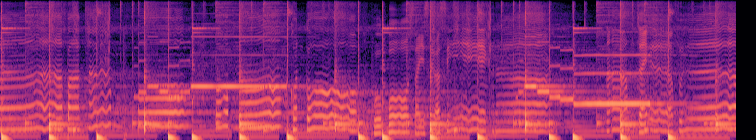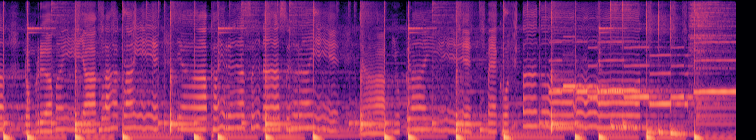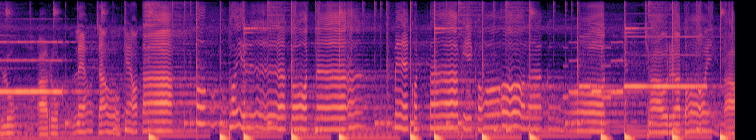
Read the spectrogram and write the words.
มาปากน้ำโพพบน้องคนโก ผูกโบใส่เสื้อสีครามน้ำใจเอื้อเฟื้อหนุ่มเรือไม่อยากลาไกล อยากขายเรือซื้อนาซื้อไร อยากอยู่ รุณแล้วเจ้าแก้วตา ต้องถอยเรือก่อนนะ แม่คนตาพี่ขอลาก่อนชาวเรือต้อยต่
